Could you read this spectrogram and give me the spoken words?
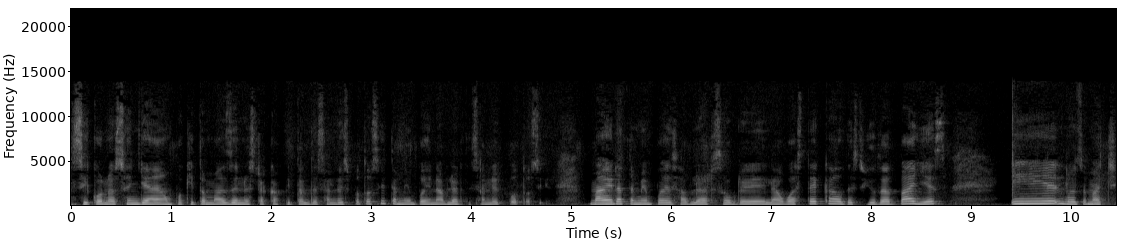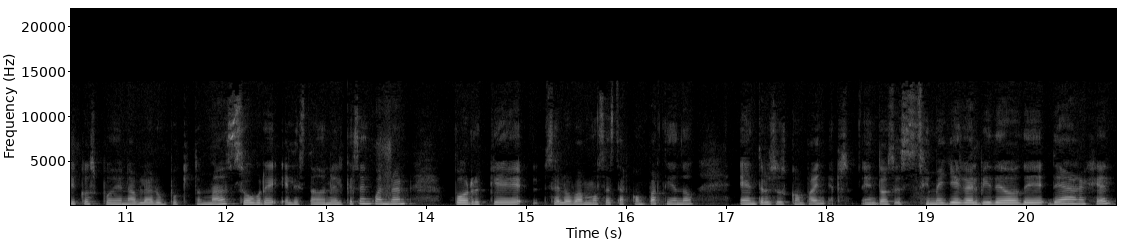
si conocen ya un poquito más de nuestra capital de San Luis Potosí, también pueden hablar de San Luis Potosí. Mayra, también puedes hablar sobre la Huasteca o de Ciudad Valles. Y los demás chicos pueden hablar un poquito más sobre el estado en el que se encuentran porque se lo vamos a estar compartiendo entre sus compañeros. Entonces, si me llega el video de, de Ángel,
